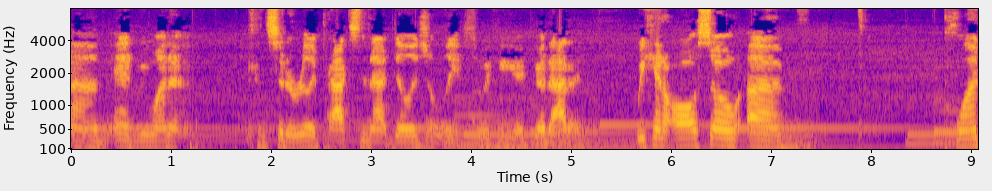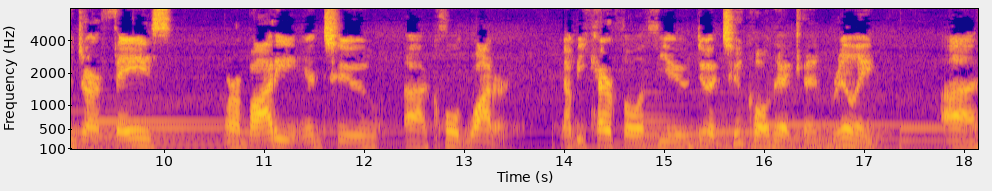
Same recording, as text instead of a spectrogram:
um, and we want to consider really practicing that diligently so we can get good at it. We can also um, plunge our face or our body into uh, cold water. Now, be careful if you do it too cold, it can really uh,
